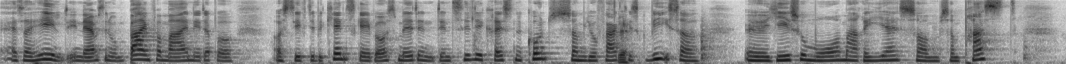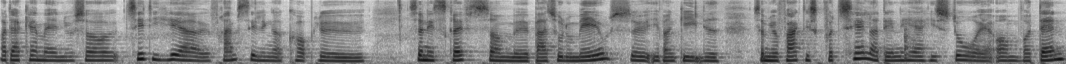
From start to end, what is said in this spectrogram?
altså helt en nærmest en åbenbaring for mig netop at, at stifte bekendtskab også med den, den tidlige kristne kunst, som jo faktisk ja. viser øh, Jesu mor Maria som, som præst. Og der kan man jo så til de her fremstillinger koble sådan et skrift som øh, Bartholomeus øh, evangeliet, som jo faktisk fortæller den her historie om, hvordan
